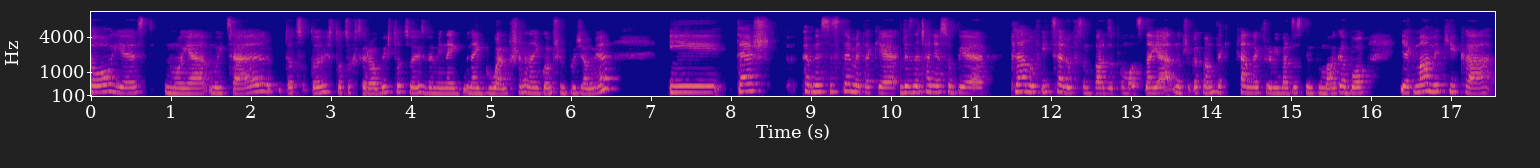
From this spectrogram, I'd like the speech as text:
to jest moja, mój cel, to, co, to jest to, co chcę robić, to, co jest we mnie naj, najgłębsze, na najgłębszym poziomie. I też pewne systemy takie wyznaczania sobie planów i celów są bardzo pomocne. Ja na przykład mam taki plan, który mi bardzo z tym pomaga, bo jak mamy kilka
